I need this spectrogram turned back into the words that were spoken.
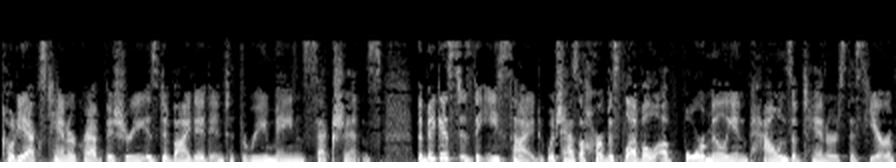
Kodiak's Tanner crab fishery is divided into three main sections. The biggest is the east side, which has a harvest level of 4 million pounds of tanners this year.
